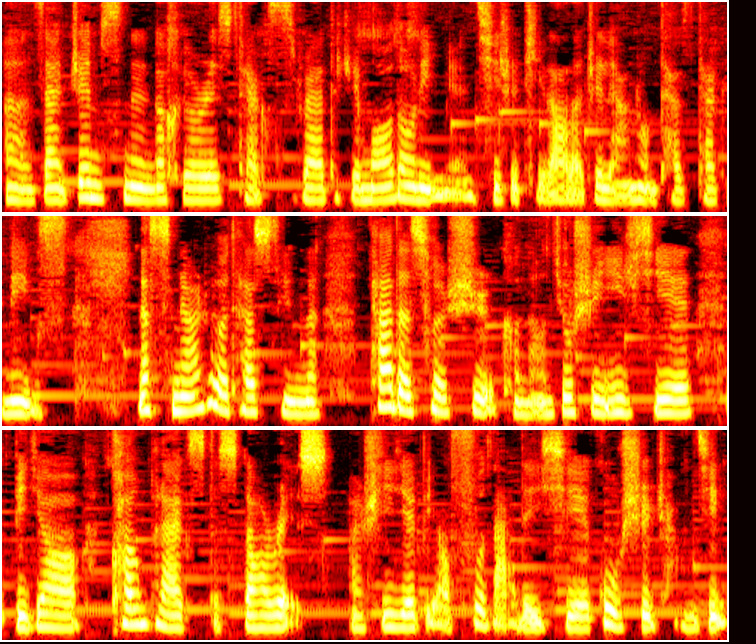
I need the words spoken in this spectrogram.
嗯，在 James 那个 Heuristic Strategy Model 里面，其实提到了这两种 test techniques。那 Scenario Testing 呢，它的测试可能就是一些比较 complex 的 stories 啊，是一些比较复杂的一些故事场景。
